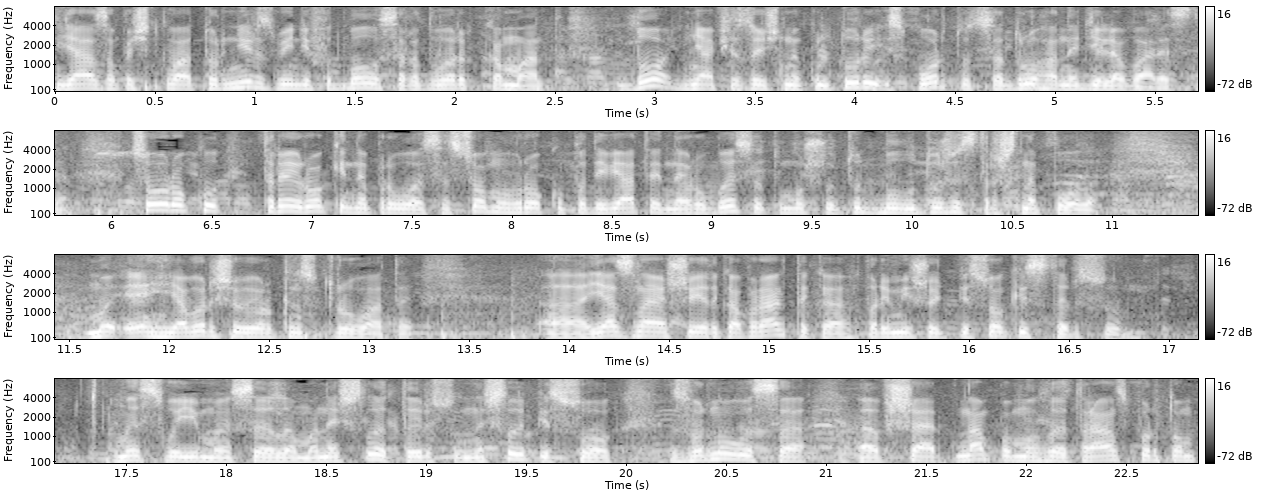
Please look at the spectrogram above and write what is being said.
Я започаткував турнір з міні-футболу серед дворих команд до Дня фізичної культури і спорту. Це друга неділя вересня. Цього року три роки не проводився. З сьомого року по дев'ятий не робився, тому що тут було дуже страшне поле. Ми, я вирішив його реконструювати. Я знаю, що є така практика, перемішують пісок із тирсу. Ми своїми силами знайшли тирсу, знайшли пісок, звернулися е, в ШЕД, нам допомогли транспортом.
